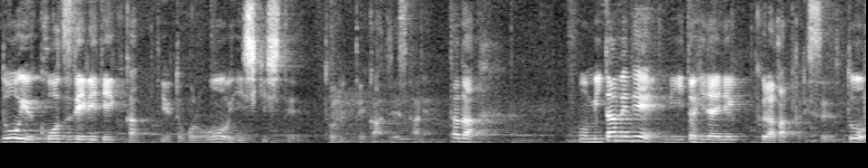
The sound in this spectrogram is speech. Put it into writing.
どういう構図で入れていくかっていうところを意識して撮るっていう感じですかね。ただもう見た目で右と左で暗かったりすると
